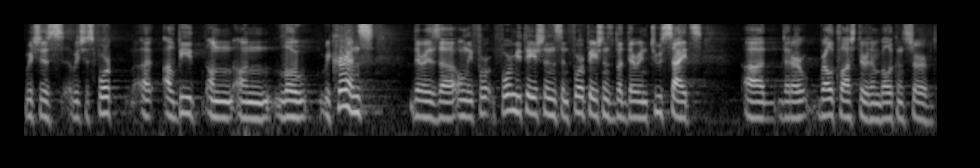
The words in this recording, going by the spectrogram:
which is, which is four, uh, albeit on, on low recurrence, there is uh, only four, four, mutations in four patients, but they're in two sites uh, that are well clustered and well conserved.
